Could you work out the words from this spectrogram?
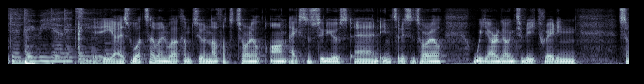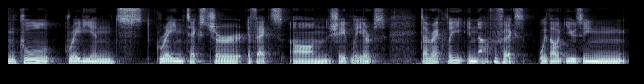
degree reality. Hey guys, what's up and welcome to another tutorial on Action Studios and in today's tutorial we are going to be creating some cool gradient grain texture effects on shape layers directly in After Effects without using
